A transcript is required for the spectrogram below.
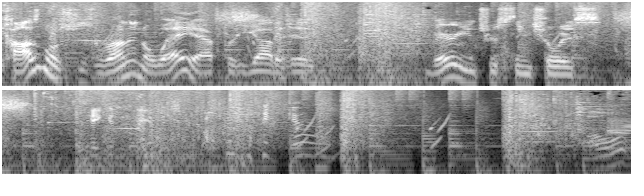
Cosmos just running away after he got a hit. Very interesting choice. taking the damage. Oh.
